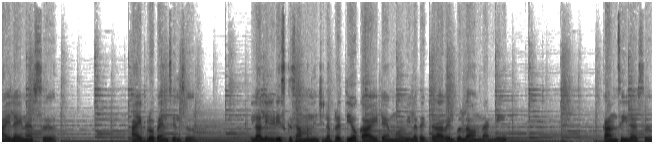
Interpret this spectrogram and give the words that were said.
Eyeliners eyebrow pencils ఇలా లేడీస్కి సంబంధించిన ప్రతి ఒక్క ఐటెం వీళ్ళ దగ్గర అవైలబుల్లో ఉందండి. కన్సీలర్స్.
